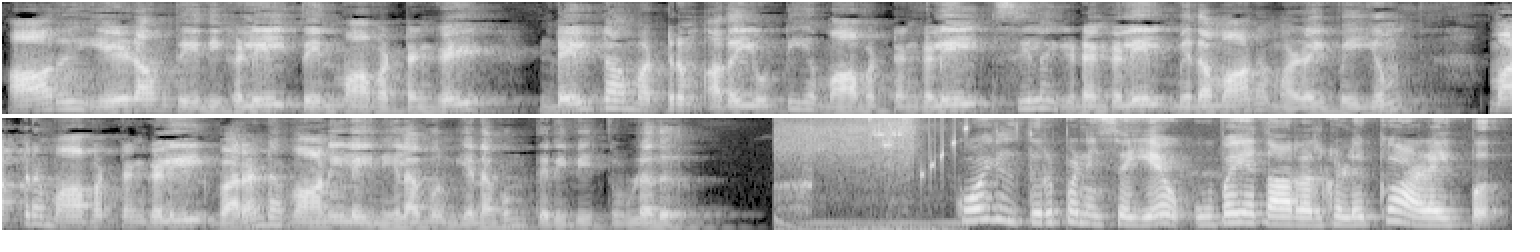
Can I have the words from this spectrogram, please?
ஆறு ஏழாம் தேதிகளில் தென் மாவட்டங்கள் டெல்டா மற்றும் அதையொட்டிய மாவட்டங்களில் சில இடங்களில் மிதமான மழை பெய்யும். மற்ற மாவட்டங்களில் வறண்ட வானிலை நிலவும் எனவும் தெரிவித்துள்ளது. கோயில் திருப்பணி செய்ய உபயதாரர்களுக்கு அழைப்பு.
